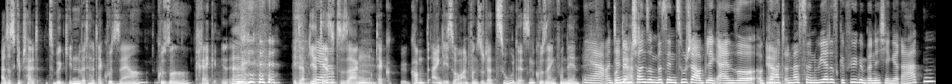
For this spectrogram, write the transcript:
Also es gibt halt, zu Beginn wird halt der Cousin, Cousin, Craig, äh, etabliert, Ja. der sozusagen, der kommt eigentlich so am Anfang so dazu, der ist ein Cousin von denen. Ja, und der der nimmt hat- schon so ein bisschen Zuschauerblick ein, so, oh Ja. Gott, und was für ein weirdes Gefüge bin ich hier geraten.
